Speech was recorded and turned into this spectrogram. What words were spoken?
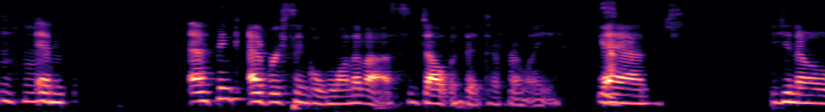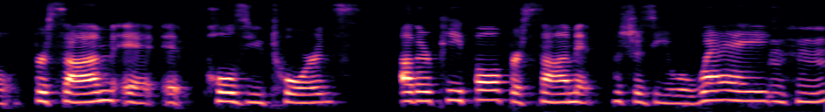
mm-hmm. and i think every single one of us dealt with it differently yeah. and you know, for some it it pulls you towards other people. For some, it pushes you away. Mm-hmm.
